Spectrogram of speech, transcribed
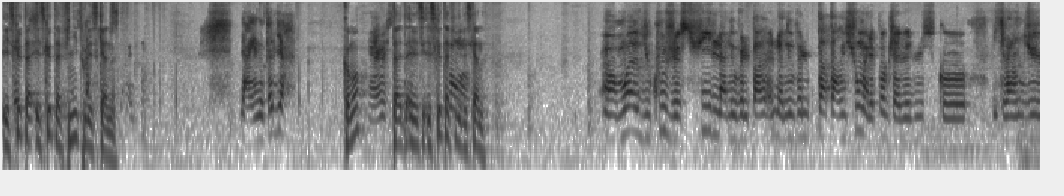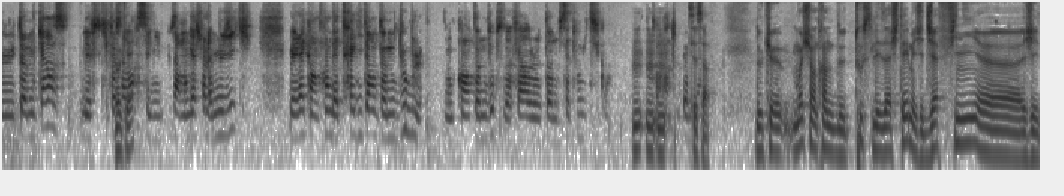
Est-ce que t'as est-ce que t'as fini tous les scans? Il n'y a rien d'autre à dire. Comment Est-ce que t'as fini les scans? Alors moi, du coup, je suis la nouvelle la nouvelle pa- parution, mais à l'époque, j'avais lu jusqu'au l'équivalent du tome 15. Mais ce qu'il faut savoir, c'est que c'est un manga sur la musique, mais là, qui est en train d'être édité en tome double. Donc, en tome double, ça doit faire le tome 7 ou 8, quoi. Mm, mm, mm. Un truc comme C'est ça. Donc euh, moi je suis en train de tous les acheter, mais j'ai déjà fini. euh, j'ai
